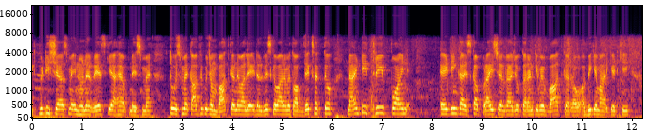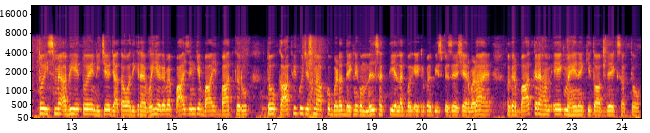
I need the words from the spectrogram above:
इक्विटी शेयर्स में इन्होंने रेस किया है अपने इसमें। तो इसमें काफ़ी कुछ हम बात करने वाले हैं एडलविस के बारे में। तो आप देख सकते हो 93.18 का इसका प्राइस चल रहा है, जो करंट की मैं बात कर रहा हूँ, अभी के मार्केट की। तो इसमें अभी ये तो ये नीचे जाता हुआ दिख रहा है। वही अगर मैं पाँच दिन के बात करूँ तो काफ़ी कुछ इसमें आपको बढ़त देखने को मिल सकती है। लगभग एक रुपये बीस पैसे शेयर बढ़ा है। अगर बात करें हम एक महीने की तो आप देख सकते हो।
